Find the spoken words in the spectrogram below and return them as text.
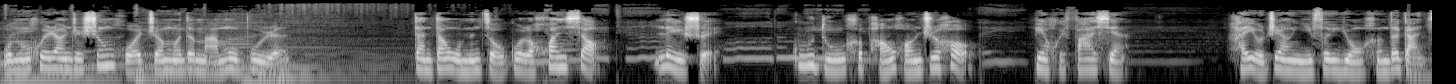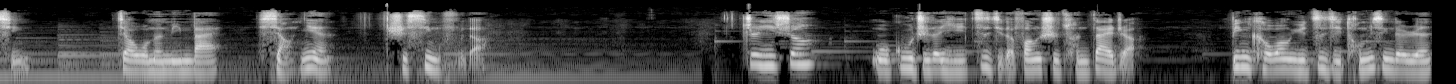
我们会让这生活折磨得麻木不仁，但当我们走过了欢笑、泪水、孤独和彷徨之后，便会发现，还有这样一份永恒的感情，叫我们明白，想念是幸福的。这一生，我固执的以自己的方式存在着。并渴望与自己同行的人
